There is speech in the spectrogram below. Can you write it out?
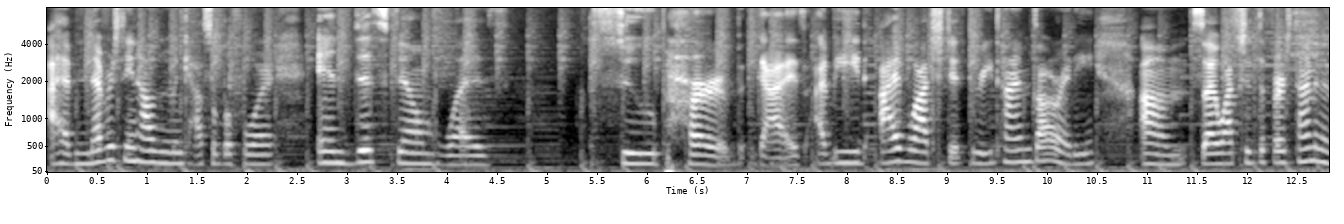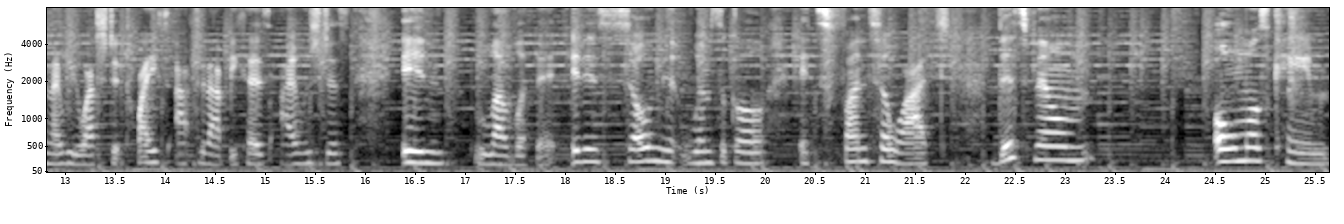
I have never seen Howl's Moving Castle before, and this film was superb, guys. I mean, I've watched it three times already. Um, so I watched it the first time and then I rewatched it twice after that because I was just in love with it. It is so whimsical, it's fun to watch this film almost came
